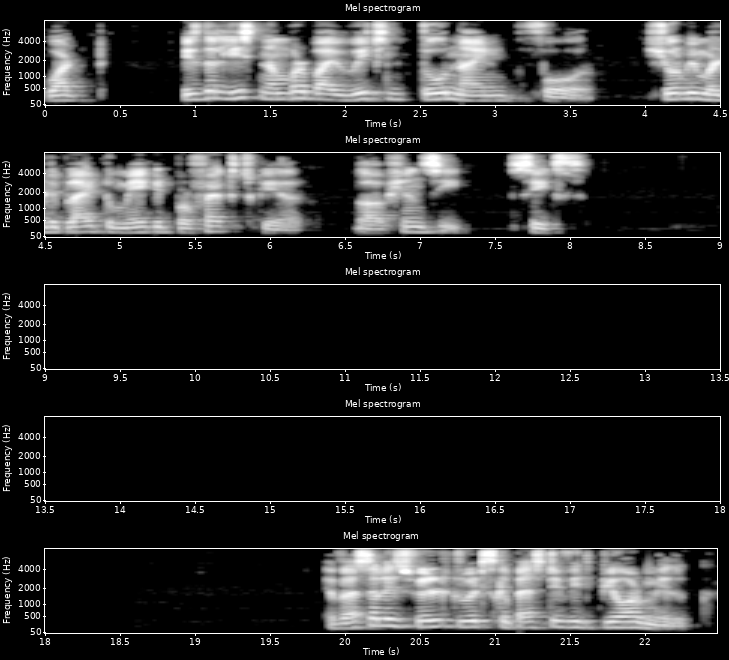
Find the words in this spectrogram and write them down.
What is the least number by which 294 should be multiplied to make it perfect square? The option C, 6. A vessel is filled to its capacity with pure milk.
